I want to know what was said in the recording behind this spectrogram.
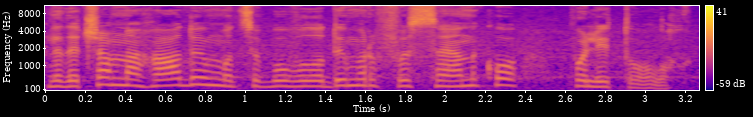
Глядачам нагадуємо, це був Володимир Фесенко, політолог.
